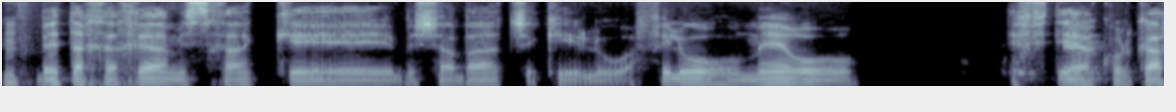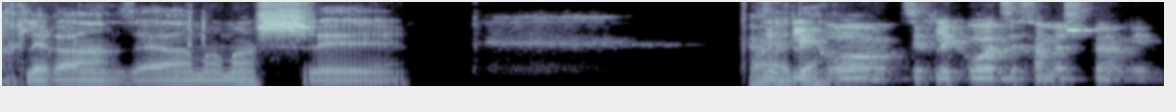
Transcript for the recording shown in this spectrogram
בטח אחרי המשחק אה, בשבת, שכאילו אפילו רומרו הפתיע כן. כל כך לרעה, זה היה ממש... צריך. לקרוא- צריך לקרוא את זה חמש פעמים,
